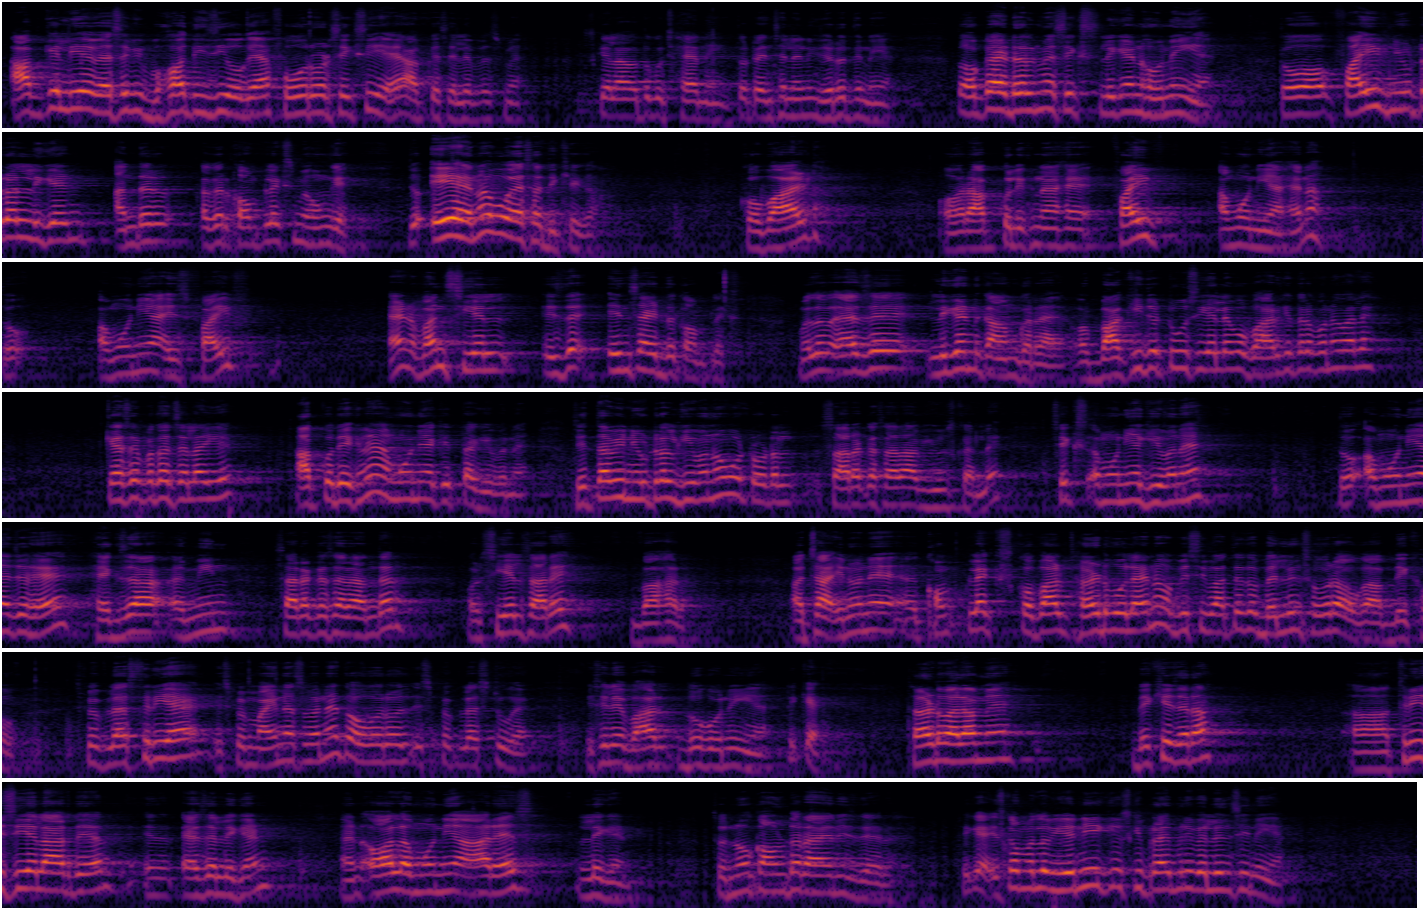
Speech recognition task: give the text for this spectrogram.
आपके लिए वैसे भी बहुत इजी हो गया फोर और सिक्स ही है आपके सिलेबस में। इसके अलावा तो कुछ है नहीं तो टेंशन लेने की ज़रूरत ही नहीं है। तो ऑक्टाहेड्रल में सिक्स लिगेंड होने ही है। तो फाइव न्यूट्रल लिगेंड अंदर अगर कॉम्प्लेक्स में होंगे, जो ए है ना, वो ऐसा दिखेगा। कोबाल्ट और आपको लिखना है फाइव अमोनिया है ना? तो ammonia is five and one C L is the inside the complex मतलब एज ए लिगेंड काम कर रहा है, और बाकी जो टू सी एल है, वो बाहर की तरफ़ होने वाले कैसे पता चला ये? आपको देखना है अमोनिया कितना गिवन है। जितना भी न्यूट्रल गिवन हो, वो टोटल सारा का सारा आप यूज़ कर लें। सिक्स अमोनिया गिवन है तो अमोनिया जो है, हेक्सा, अमीन, सारा का सारा अंदर और सी सारे बाहर। अच्छा इन्होंने कॉम्प्लेक्स कोबाल थर्ड बोला है ना ओबीसी बात है तो बैलेंस हो रहा होगा, आप देखो। इस पर प्लस थ्री है, इस पर माइनस वन है तो ओवरऑल इस पर प्लस टू है। इसीलिए बाहर दो होनी ही है, ठीक है? थर्ड वाला में, देखिए जरा three C L are there as a ligand and all ammonia are as ligand so no counter ion is there ठीक है? इसका मतलब ये नहीं है कि उसकी प्राइमरी वैलेंसी नहीं है।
